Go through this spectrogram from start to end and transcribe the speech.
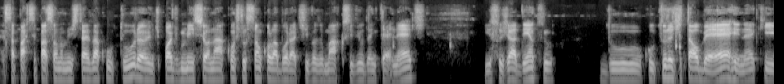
essa participação no Ministério da Cultura. A gente pode mencionar a construção colaborativa do Marco Civil da Internet, isso já dentro do Cultura Digital BR, né, que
